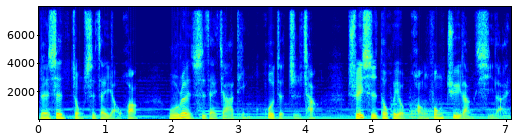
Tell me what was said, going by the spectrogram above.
人生总是在摇晃，无论是在家庭或者职场，随时都会有狂风巨浪袭来。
